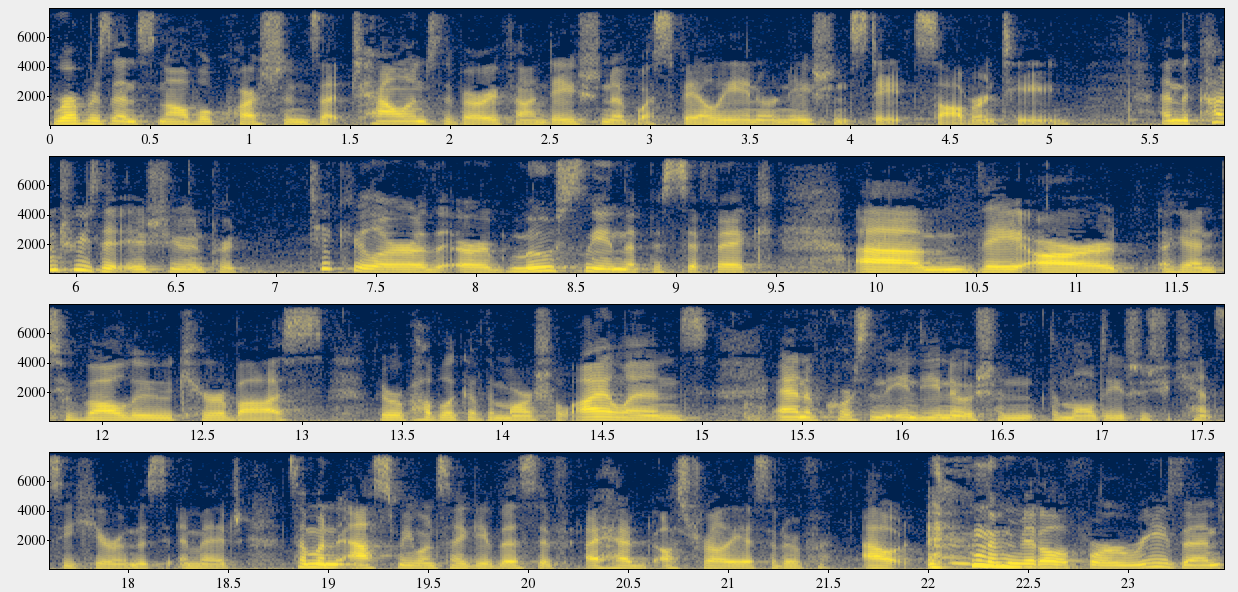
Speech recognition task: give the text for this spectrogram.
represents novel questions that challenge the very foundation of Westphalian or nation state sovereignty. And the countries at issue in particular are mostly in the Pacific. Um, they are, again, Tuvalu, Kiribati, the Republic of the Marshall Islands, and of course in the Indian Ocean, the Maldives, which you can't see here in this image. Someone asked me once I gave this if I had Australia sort of out in the middle for a reason.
